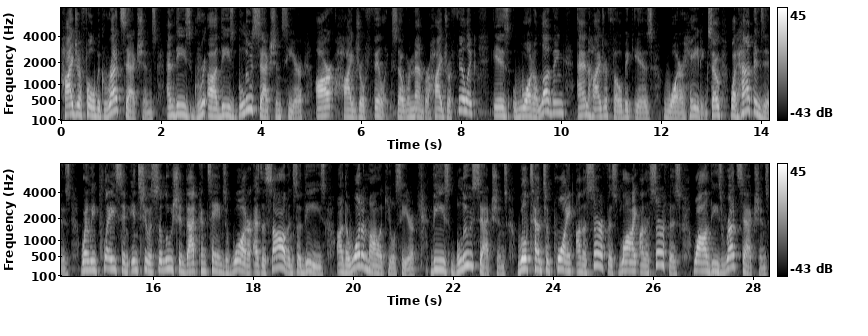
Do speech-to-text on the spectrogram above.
hydrophobic red sections and these, uh, these blue sections here are hydrophilic. So remember, hydrophilic is water loving and hydrophobic is water hating. So what happens is when we place him into a solution that contains water as a solvent, so these are the water molecules here, these blue sections will tend to point on the surface, lie on the surface, while these red sections,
